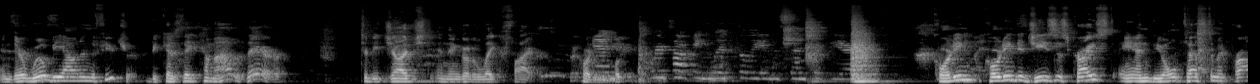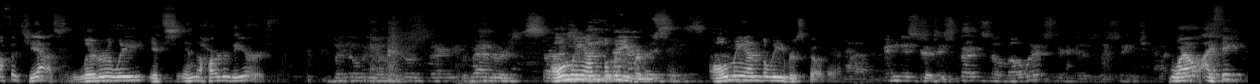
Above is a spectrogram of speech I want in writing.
And there will be out in the future because they come out of there to be judged and then go to lake fire. According And book we're talking literally in the sense of the earth. According, according to Jesus Christ and the Old Testament prophets, yes, literally, it's in the heart of the earth. But nobody else goes there. The matter starts. Only with- unbelievers. Only unbelievers go there. And is it describes the lowest, or does it say chapter? Well, I think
